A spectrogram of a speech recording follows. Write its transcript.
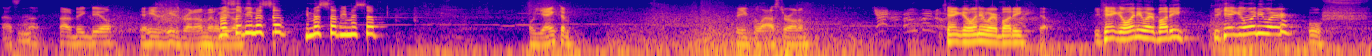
That's not, not a big deal. Yeah, he's, he's running. I'm gonna Messed leave up, he him. messed up. He messed up, he messed up. Oh, yanked him. Big blaster on him. Can't go anywhere, buddy. Yep. You can't go anywhere, buddy. You can't go anywhere. Oof.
